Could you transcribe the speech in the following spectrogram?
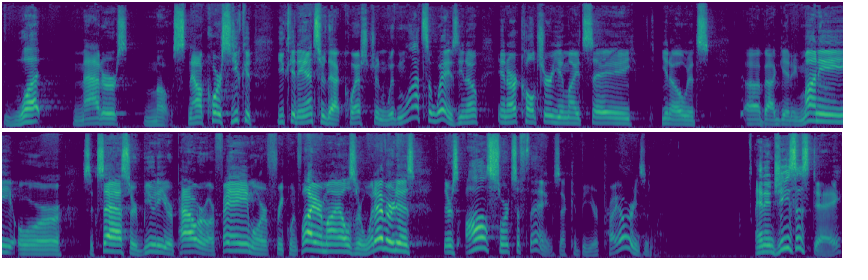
What matters most? Now, of course, you could, you could answer that question with lots of ways. You know, in our culture, you might say, you know, it's uh, about getting money or success or beauty or power or fame or frequent flyer miles or whatever it is, there's all sorts of things that could be your priorities in life. And in Jesus' day,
